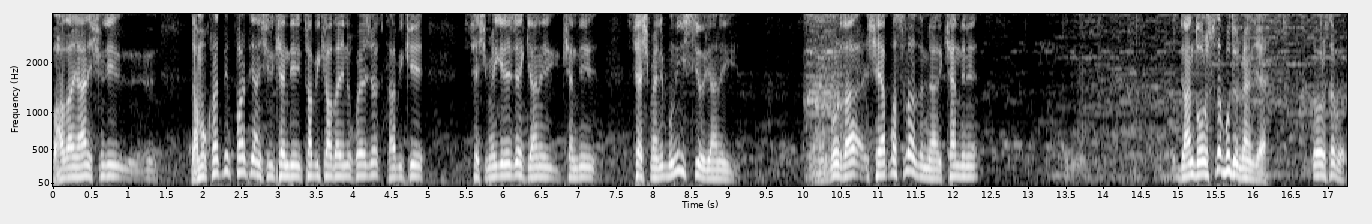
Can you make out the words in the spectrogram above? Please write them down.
Valla yani şimdi e, demokrat bir parti yani şimdi kendi tabii ki adayını koyacak. Tabii ki seçime girecek yani kendi seçmeni bunu istiyor yani. Yani burada şey yapması lazım yani kendini yani doğrusu da budur bence. Doğrusu bu.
